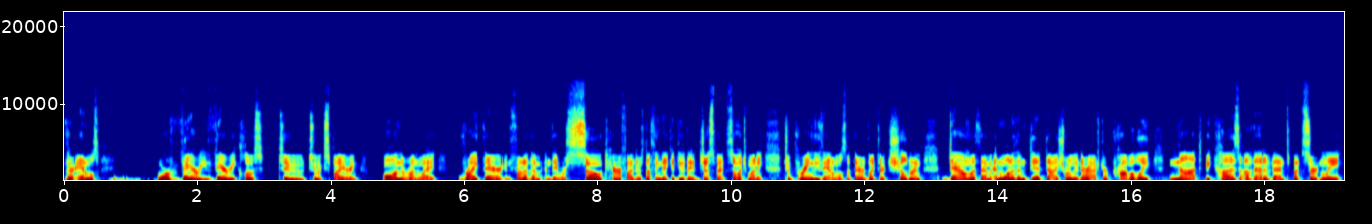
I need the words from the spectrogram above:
Their animals were very, very close to to expiring on the runway right there in front of them and they were so terrified. There was nothing they could do. They had just spent so much money to bring these animals that they're like their children down with them and one of them did die shortly thereafter. Probably not because of that event but certainly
